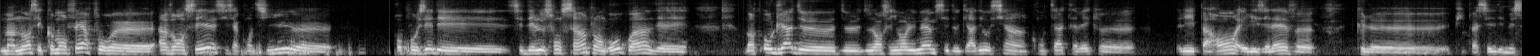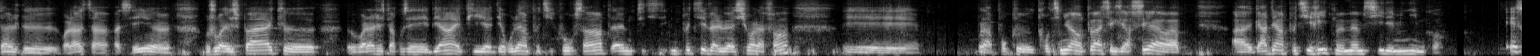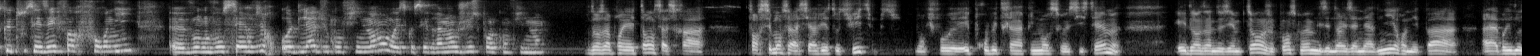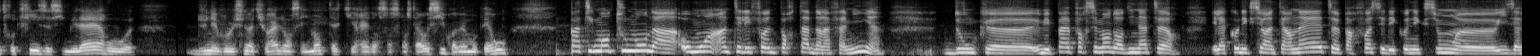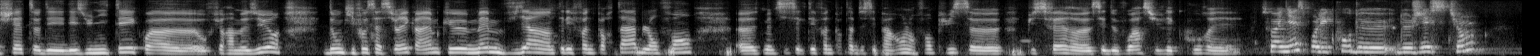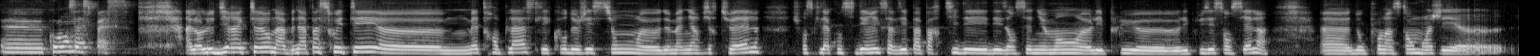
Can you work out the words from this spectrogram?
Maintenant, c'est comment faire pour euh, avancer si ça continue proposer des, c'est des leçons simples en gros quoi. Des, donc au-delà de, l'enseignement lui-même, c'est de garder aussi un contact avec euh, les parents et les élèves. Euh, que et puis passer des messages de voilà, ça va passer, euh, joyeux Pâques, euh, voilà, j'espère que vous allez bien, et puis dérouler un petit cours simple, une petite, évaluation à la fin, et voilà, pour que continuer un peu à s'exercer, à, garder un petit rythme, même s'il est minime, quoi. Est-ce que tous ces efforts fournis vont, servir au-delà du confinement ou est-ce que c'est vraiment juste pour le confinement? Dans un premier temps, ça sera forcément ça va servir tout de suite. Donc il faut éprouver très rapidement ce système. Et dans un deuxième temps, je pense que même dans les années à venir, on n'est pas à l'abri d'autres crises similaires où d'une évolution naturelle de l'enseignement, peut-être qu'il irait dans ce sens-là aussi, quoi, même au Pérou. Pratiquement tout le monde a au moins un téléphone portable dans la famille, donc, euh, mais pas forcément d'ordinateur. Et la connexion Internet, parfois c'est des connexions, euh, ils achètent des, des unités quoi, euh, au fur et à mesure. Donc il faut s'assurer quand même que même via un téléphone portable, l'enfant, euh, même si c'est le téléphone portable de ses parents, l'enfant puisse, euh, puisse faire euh, ses devoirs, suivre les cours et, Toi, Agnès, pour les cours de, de gestion, euh, comment ça se passe? Alors le directeur n'a pas souhaité euh, mettre en place les cours de gestion euh, de manière virtuelle. Je pense qu'il a considéré que ça faisait pas partie des, enseignements les plus essentiels. Donc pour l'instant, moi j'ai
